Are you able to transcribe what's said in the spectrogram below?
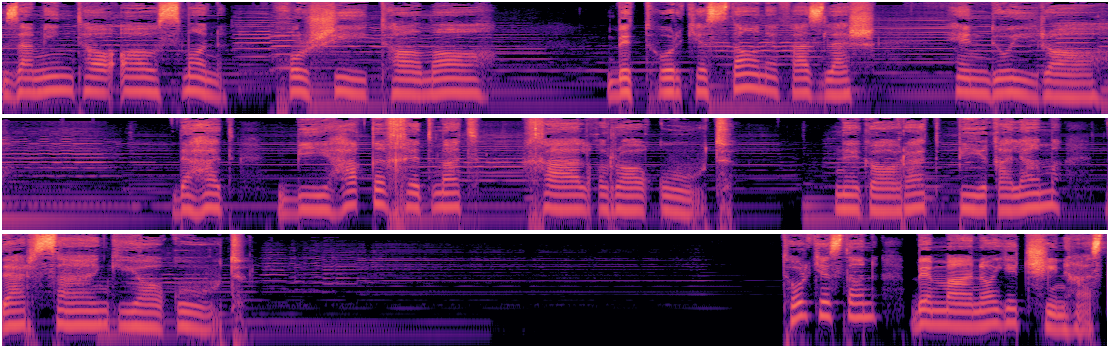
زمین تا آسمان خورشید تا ماه به ترکستان فضلش هندوی راه. دهد بی حق خدمت خلق را قوت نگارد بی قلم در سنگ یا قوت ترکستان به معنای چین هست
